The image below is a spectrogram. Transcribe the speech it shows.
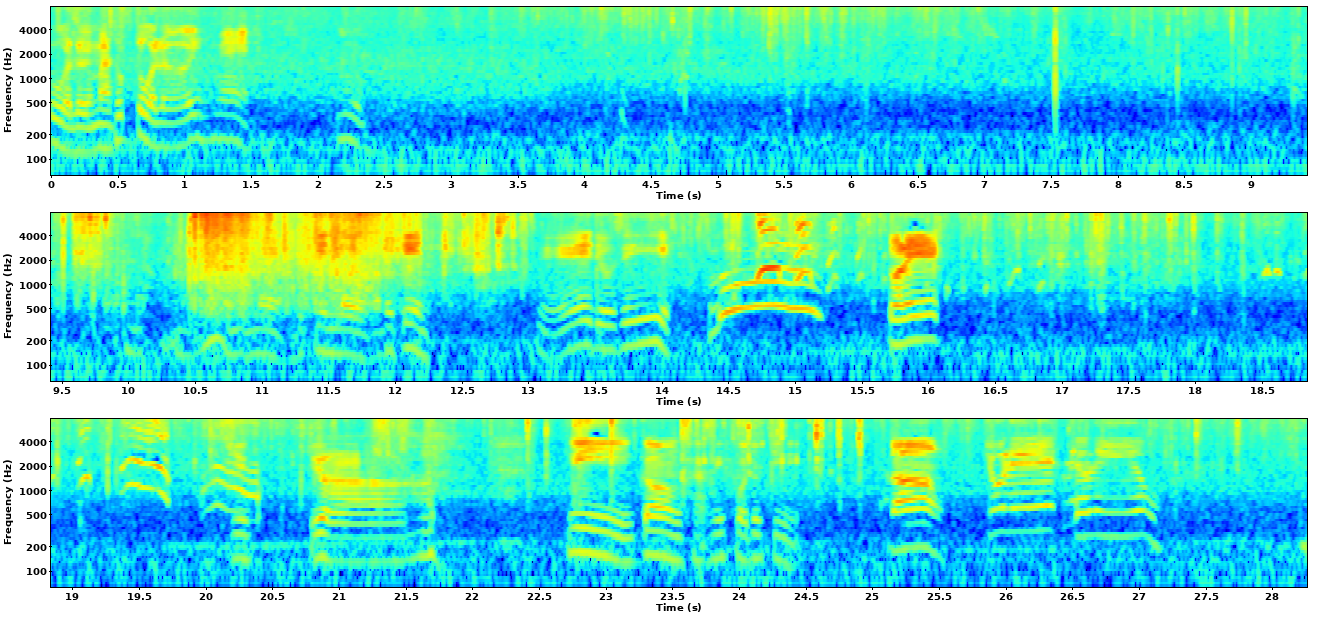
ตัวเลยมาทุกตัวเลยแม่อืมแม่เอาไปกินเลยเอาไปกินนี่ดูสิตัวเล็กจิ๊บ อย่านี่กล้องค่ะพี่โฟโตจินิกกล้องจูเล็กเร็วๆอื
